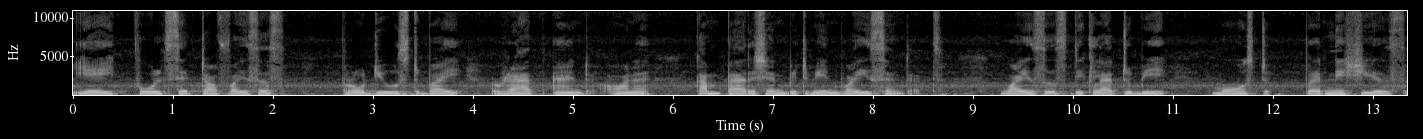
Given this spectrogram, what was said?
eightfold set of vices produced by wrath and on a comparison between vice and death. Vices declared to be most pernicious.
